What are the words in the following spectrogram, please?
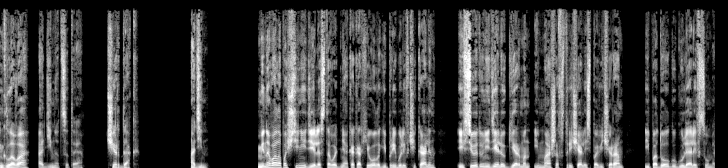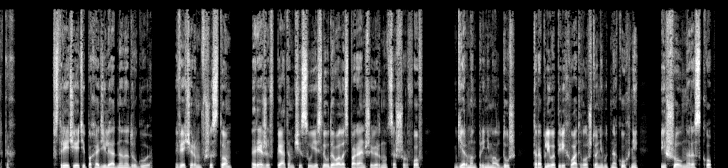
Глава 11. Чердак. 1. Миновала почти неделя с того дня, как археологи прибыли в Чекалин, и всю эту неделю Герман и Маша встречались по вечерам и подолгу гуляли в сумерках. Встречи эти походили одна на другую. Вечером в шестом, реже в пятом часу, если удавалось пораньше вернуться с шурфов, Герман принимал душ, торопливо перехватывал что-нибудь на кухне и шел на раскоп,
